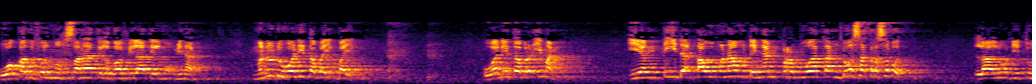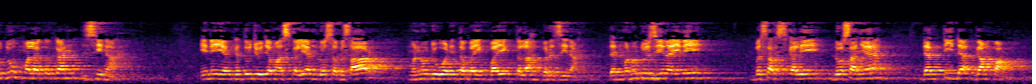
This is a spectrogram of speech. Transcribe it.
wa muhsanatil ghafilatil mu'minat. Menuduh wanita baik-baik. Wanita beriman yang tidak tahu menahu dengan perbuatan dosa tersebut lalu dituduh melakukan zina. Ini yang ketujuh jamaah sekalian dosa besar menuduh wanita baik-baik telah berzina dan menuduh zina ini besar sekali dosanya dan tidak gampang.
